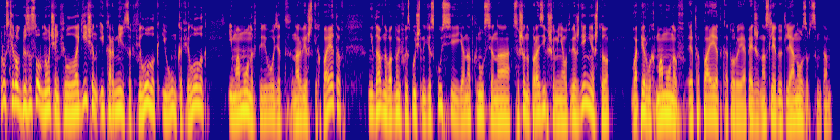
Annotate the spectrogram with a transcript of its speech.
Русский рок, безусловно, очень филологичен, и Кормильцев филолог, и Умка филолог – и Мамонов переводит норвежских поэтов. Недавно в одной фейсбучной дискуссии я наткнулся на совершенно поразившее меня утверждение, что во-первых, Мамонов — это поэт, который, опять же, наследует леонозовцам, там,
